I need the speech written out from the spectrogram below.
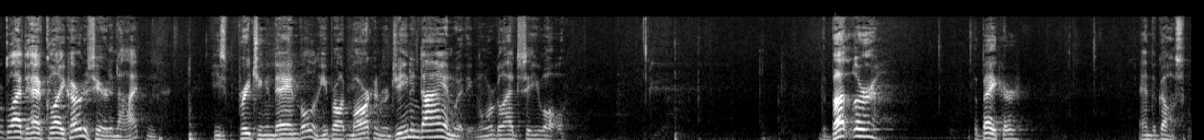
We're glad to have Clay Curtis here tonight. And he's preaching in Danville, and he brought Mark and Regina and Diane with him, and we're glad to see you all. The butler, the baker, and the gospel.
